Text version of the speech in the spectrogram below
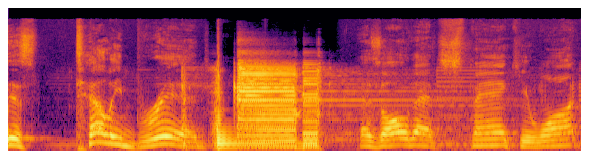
This, Tele bridge has all that spank you want.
